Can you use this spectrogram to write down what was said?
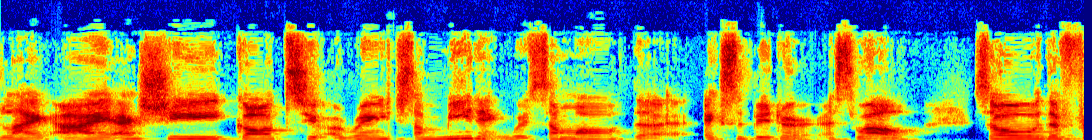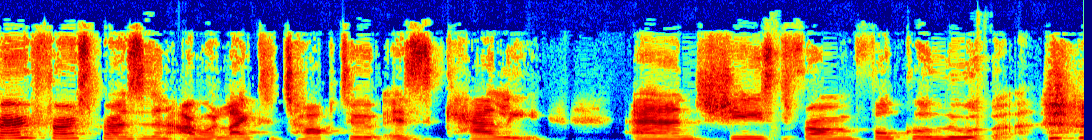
like I actually got to arrange some meeting with some of the exhibitor as well. So the very first person I would like to talk to is Kelly and she's from Focallure.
